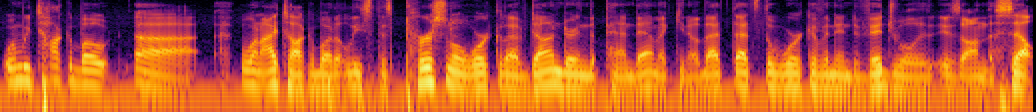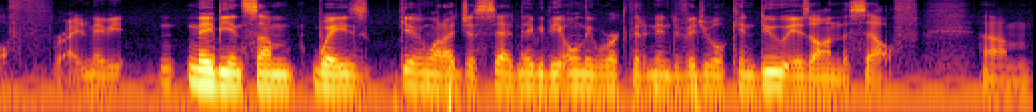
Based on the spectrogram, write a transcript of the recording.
when we talk about uh, when I talk about at least this personal work that I've done during the pandemic, you know that that's the work of an individual is, is on the self, right? Maybe maybe in some ways, given what I just said, maybe the only work that an individual can do is on the self. Um,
